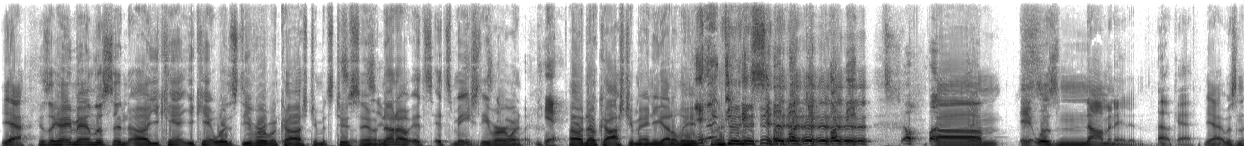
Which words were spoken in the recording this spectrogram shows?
Yeah, he's like, "Hey man, listen, uh, you can't you can't wear the Steve Irwin costume. It's too soon." soon. No, no, it's it's me, Steve Irwin. Irwin. Yeah. Oh, no costume, man. You got to leave. Dude, so fucking funny. So um, it was nominated. okay. Yeah, it was.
